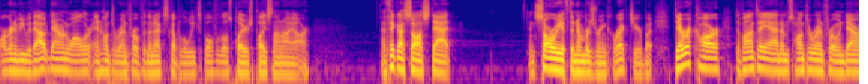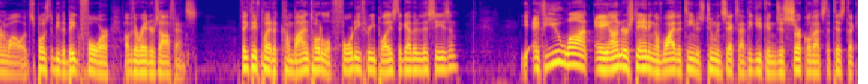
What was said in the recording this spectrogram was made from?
are going to be without Darren Waller and Hunter Renfrow for the next couple of weeks. Both of those players placed on IR. I think I saw a stat and sorry if the numbers are incorrect here, but Derek Carr, Davante Adams, Hunter Renfrow, and Darren Waller, it's supposed to be the big four of the Raiders offense. I think they've played a combined total of 43 plays together this season. If you want a understanding of why the team is two and six, I think you can just circle that statistic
